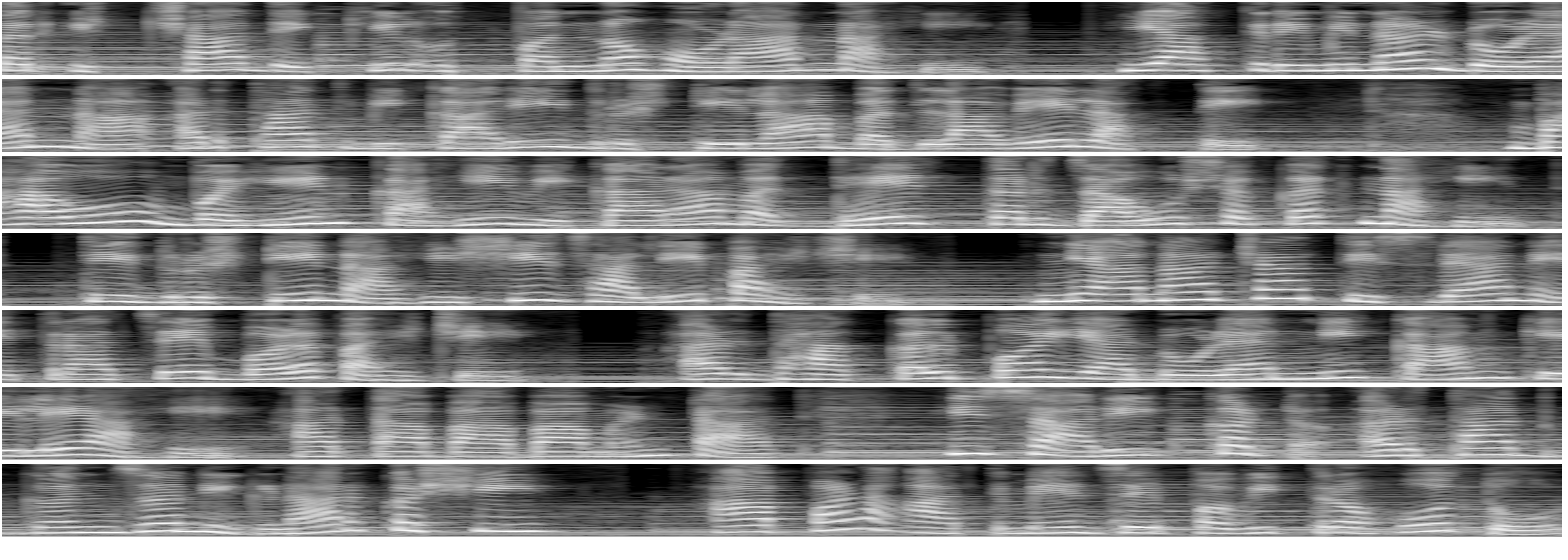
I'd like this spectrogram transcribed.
तर इच्छा देखील उत्पन्न होणार नाही. या क्रिमिनल डोळ्यांना अर्थात विकारी दृष्टीला बदलावे लागते. भाऊ बहीण काही विकारामध्ये तर जाऊ शकत नाहीत. ती दृष्टी नाहीशी झाली पाहिजे. ज्ञानाच्या तिसऱ्या नेत्राचे बळ पाहिजे. अर्धा कल्प या डोळ्यांनी काम केले आहे. आता बाबा म्हणतात ही सारी कट अर्थात गंज निघणार कशी? आपण आत्मे जे पवित्र होतो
